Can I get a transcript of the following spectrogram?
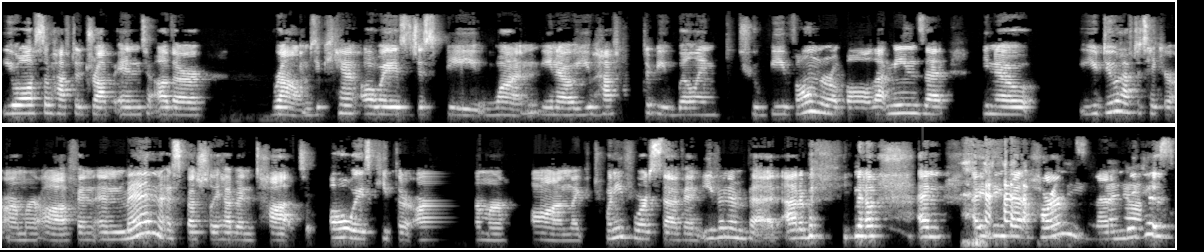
you also have to drop into other realms. You can't always just be one. You know, you have to be willing to be vulnerable. That means that, you know, you do have to take your armor off. And, and men, especially, have been taught to always keep their armor on like 24 7 even in bed out of bed you know and i think that harms them because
